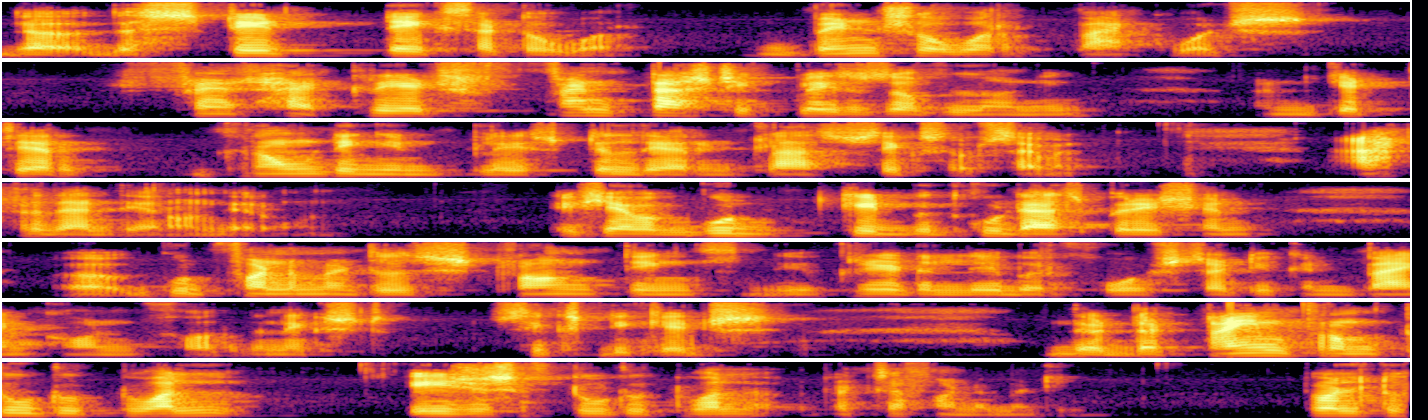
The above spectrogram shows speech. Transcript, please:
The, the state takes that over, bends over backwards, creates fantastic places of learning and get their grounding in place till they're in class six or seven. After that, they're on their own if you have a good kid with good aspiration, uh, good fundamentals, strong things, you create a labor force that you can bank on for the next six decades. The, the time from 2 to 12, ages of 2 to 12, that's a fundamental. 12 to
